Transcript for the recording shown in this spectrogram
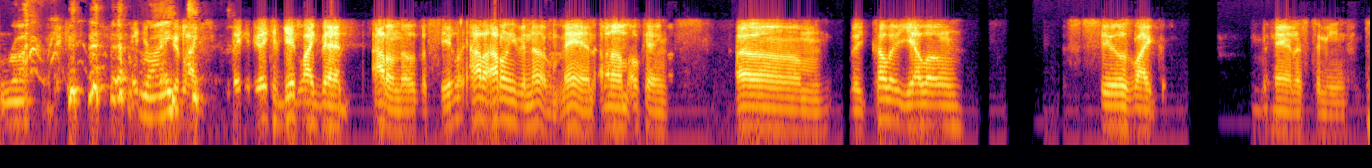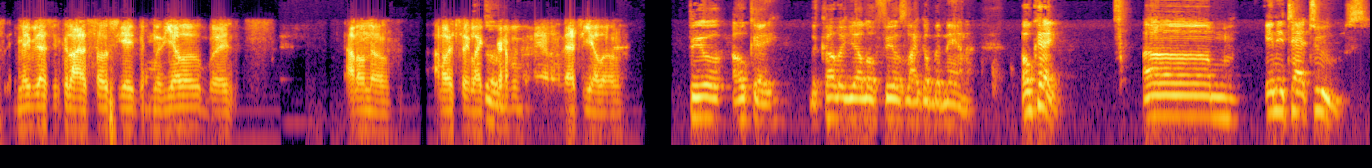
Right. they could, right. They could, like they could, they could get like that. I don't know the feeling. I don't, I don't even know, man. Um. Okay. Um. The color yellow feels like bananas to me. Maybe that's because I associate them with yellow, but I don't know. I would say like so, grab a banana. That's yellow. Feel okay. The color yellow feels like a banana. Okay. Um, any tattoos?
